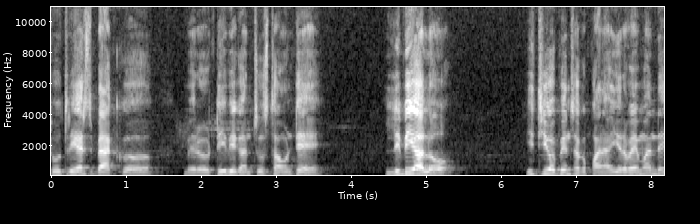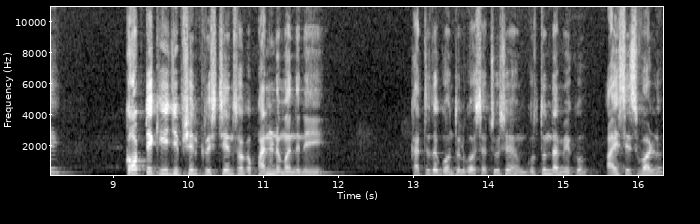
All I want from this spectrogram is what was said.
టూ త్రీ ఇయర్స్ బ్యాక్ మీరు టీవీ కానీ చూస్తూ ఉంటే లిబియాలో ఇథియోపియన్స్ ఒక ప ఇరవై మంది కాప్టిక్ ఈజిప్షియన్ క్రిస్టియన్స్ ఒక పన్నెండు మందిని కత్తితో గొంతులు కోసారు చూసే గుర్తుందా మీకు? ఐసిస్ వాళ్ళు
